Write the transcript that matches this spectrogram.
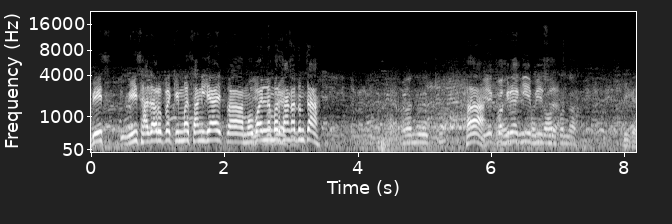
वीस वीस हजार रुपये किंमत सांगली आहे चा- मोबाईल नंबर सांगा तुमचा. हा. एक बकऱ्या की वीस. ठीक आहे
